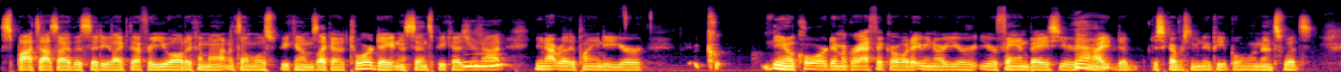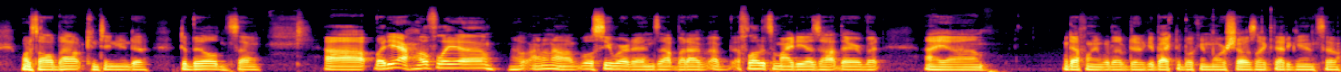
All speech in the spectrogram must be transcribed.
spots outside the city like that for you all to come out. And it's almost becomes like a tour date in a sense because you're not you're not really playing to your you know core demographic or whatever you know your your fan base. You Yeah. might d- discover some new people, and that's what's what it's all about. Continuing to to build. So. Uh, but yeah, hopefully, uh, I don't know. We'll see where it ends up. But I've, I've floated some ideas out there. But I um, definitely would love to get back to booking more shows like that again. So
